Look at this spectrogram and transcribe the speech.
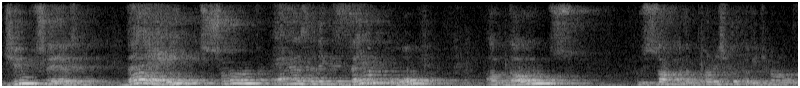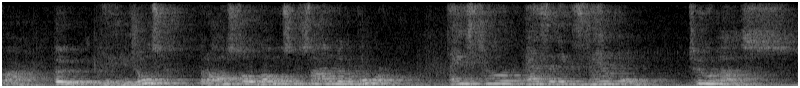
Jude says, they serve as an example of those who suffer the punishment of eternal fire. Who? The angels, but also those in Sodom and Gomorrah. They serve as an example to us.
